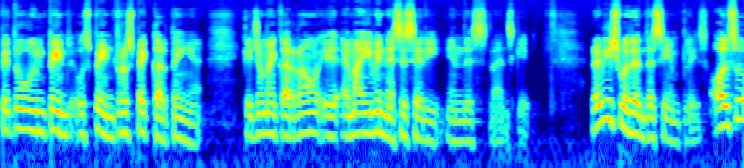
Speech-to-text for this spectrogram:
पे तो उन पे, उस पर इंट्रोस्पेक्ट करते ही हैं कि जो मैं कर रहा हूँ am I even necessary in this landscape Ravish was in the same place also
